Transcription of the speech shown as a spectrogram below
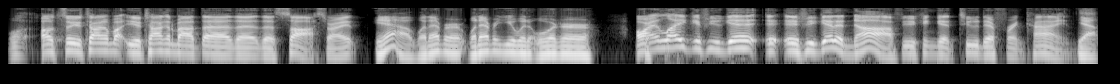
Well, oh, so you're talking about you're talking about the the the sauce, right? Yeah, whatever, whatever you would order. Or I like if you get if you get enough, you can get two different kinds. Yeah,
